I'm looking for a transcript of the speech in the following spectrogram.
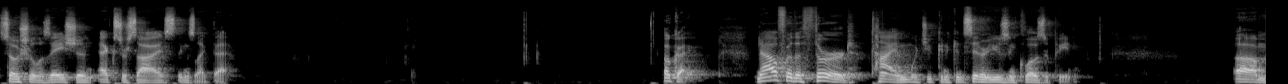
Socialization, exercise, things like that. Okay, now for the third time, which you can consider using clozapine um,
